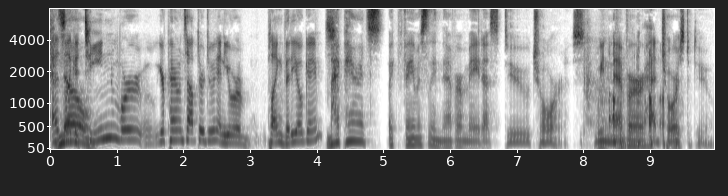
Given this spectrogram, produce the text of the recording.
as like a teen. Were your parents out there doing it and you were playing video games? My parents like famously never made us do chores. We Oh, never no. had chores to do.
